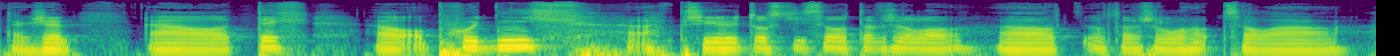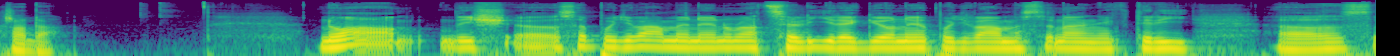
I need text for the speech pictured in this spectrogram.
Takže těch obchodních příležitostí se otevřelo, otevřelo celá řada. No a když se podíváme nejenom na celý regiony, podíváme se na některý z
